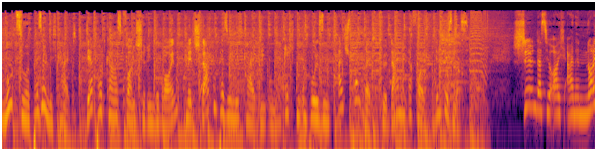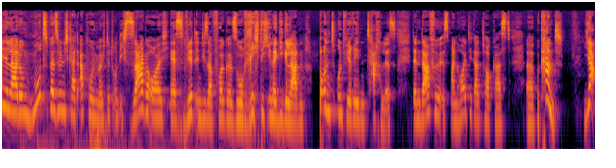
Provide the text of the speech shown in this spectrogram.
Mut zur Persönlichkeit. Der Podcast von Shirin De Bruyne mit starken Persönlichkeiten und echten Impulsen als Sprungbrett für deinen Erfolg im Business. Schön, dass ihr euch eine neue Ladung Mut zur Persönlichkeit abholen möchtet und ich sage euch, es wird in dieser Folge so richtig energiegeladen, bunt und wir reden Tacheles, denn dafür ist mein heutiger Talkgast äh, bekannt. Ja,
